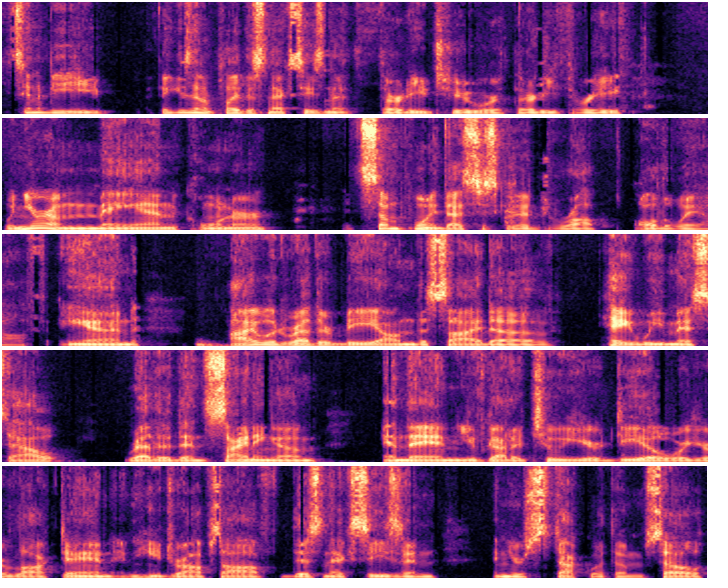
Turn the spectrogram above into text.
he's going to be I think he's going to play this next season at 32 or 33. When you're a man corner, at some point that's just going to drop all the way off. And I would rather be on the side of, hey, we missed out rather than signing him. And then you've got a two year deal where you're locked in and he drops off this next season and you're stuck with him. So,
